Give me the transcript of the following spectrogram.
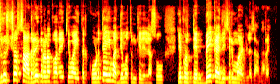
दृश्य सादरीकरणाद्वारे किंवा इतर कोणत्याही माध्यमातून केलेलं असो हे कृत्य बेकायदेशीर मानलं जाणार आहे.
